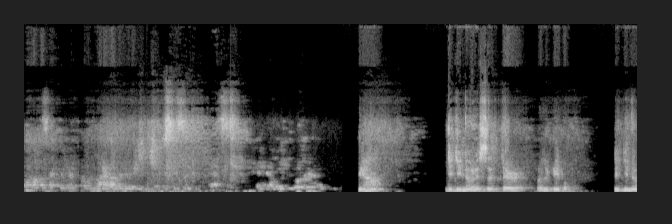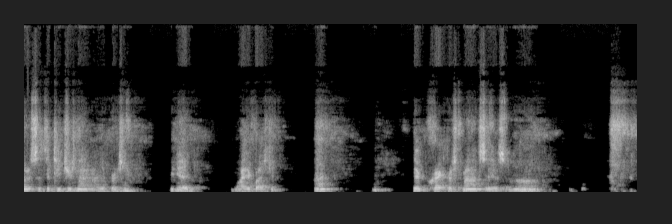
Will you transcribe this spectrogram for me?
Well, how is that different from our other relationships? Is it that's like how we? Yeah. Did you notice that there are other people? Did you notice that the teacher's not another person? You did? Why the question? Huh? The correct response is, oh.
